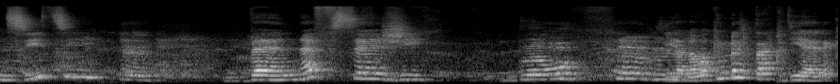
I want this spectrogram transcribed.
نسيتي. بنفسجي. يلا وكمل الطريق ديالك.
